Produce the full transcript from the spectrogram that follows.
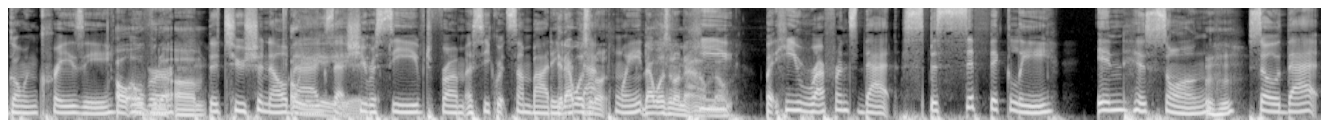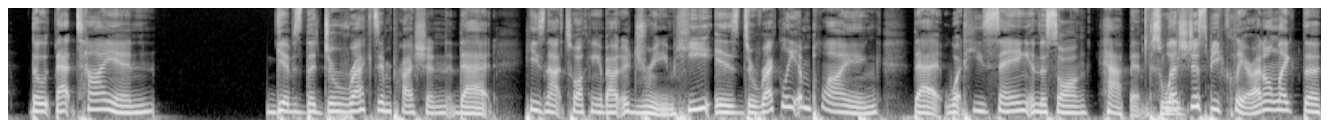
going crazy Oh, over over, the, um, the two chanel Oh, yeah, bags yeah, that she received from a secret somebody Yeah, that at wasn't that on- point that wasn't on the album, he, no. but he referenced that specifically in his song Mm-hmm. So that though that tie-in gives the direct impression that he's not talking about a dream. He is directly implying that what he's saying in the song happened. So let's did- just be clear. I don't like the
